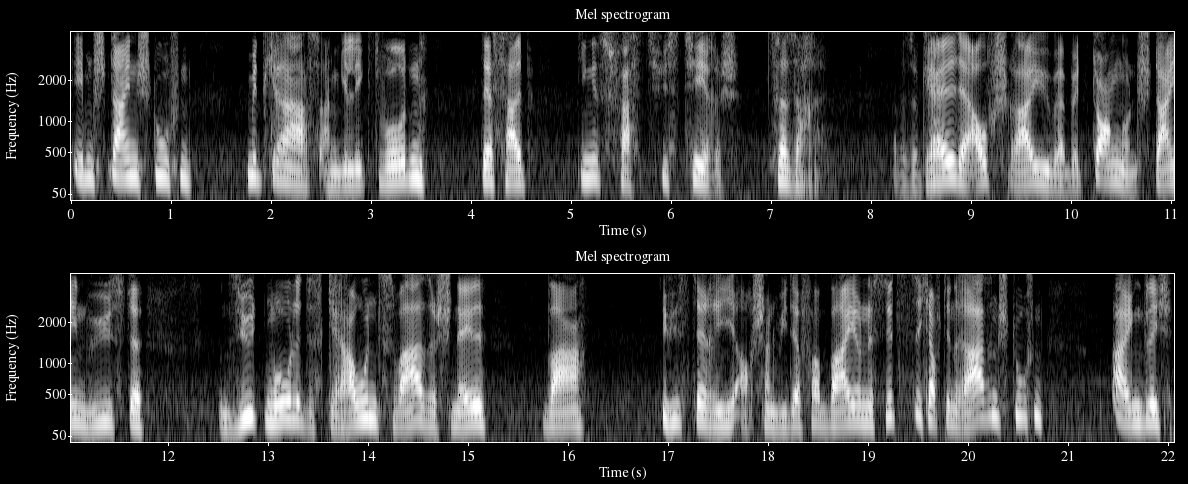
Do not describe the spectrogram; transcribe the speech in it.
eben Steinstufen mit Gras angelegt wurden. Deshalb ging es fast hysterisch zur Sache. Aber so grell der Aufschrei über Beton und Steinwüste und Südmole des Grauens war, so schnell war die Hysterie auch schon wieder vorbei und es sitzt sich auf den Rasenstufen eigentlich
